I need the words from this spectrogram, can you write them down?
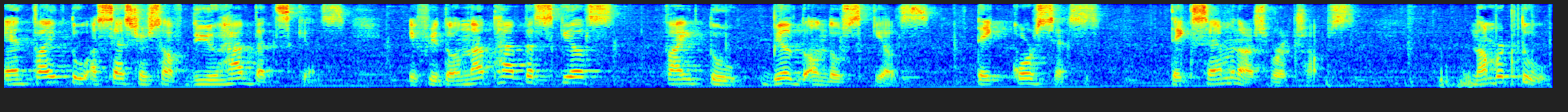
And try to assess yourself do you have that skills if you do not have the skills, try to build on those skills. Take courses, take seminars, workshops. Number two,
